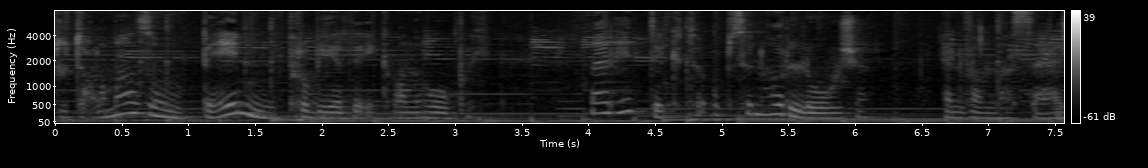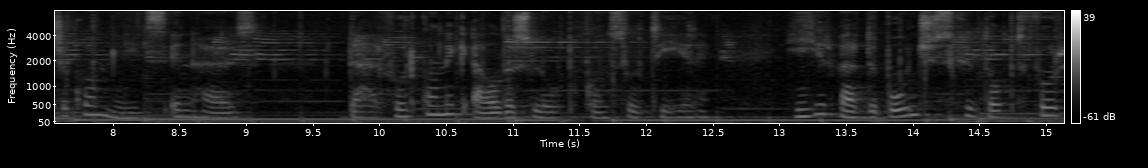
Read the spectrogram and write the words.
doet allemaal zo'n pijn, probeerde ik wanhopig. Maar hij tikte op zijn horloge en van massage kwam niets in huis. Daarvoor kon ik elders lopen consulteren. Hier werden boontjes gedopt voor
